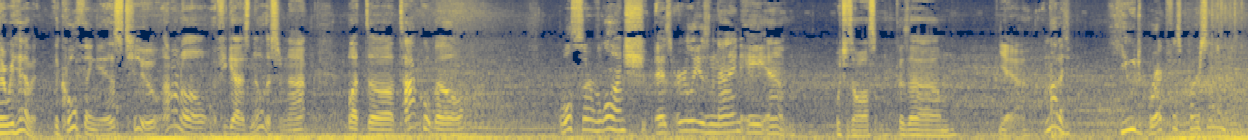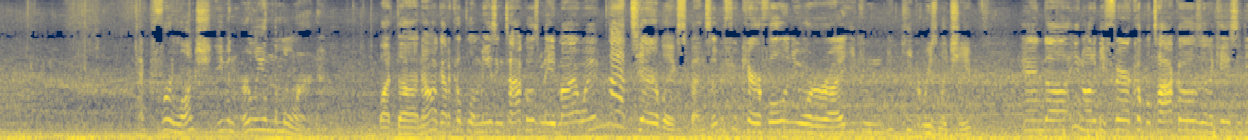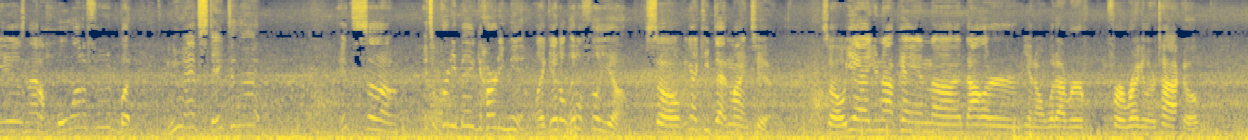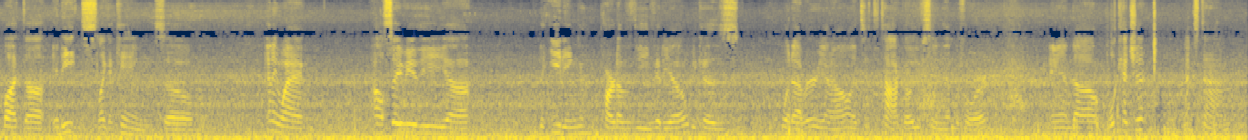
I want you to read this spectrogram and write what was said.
there we have it. The cool thing is, too, I don't know if you guys know this or not, but uh, Taco Bell will serve lunch as early as 9 a.m., which is awesome. Because um, yeah, I'm not a huge breakfast person. I prefer lunch, even early in the morning. But uh, now I've got a couple amazing tacos made my way. Not terribly expensive. If you're careful and you order right, you can, you can keep it reasonably cheap. And, uh, you know, to be fair, a couple tacos and a quesadilla is not a whole lot of food, but when you add steak to that, it's uh, it's a pretty big hearty meal. Like it'll it'll fill you up. So you gotta keep that in mind too. So yeah, you're not paying a uh, dollar, you know, whatever for a regular taco, but uh, it eats like a king. So anyway, I'll save you the uh, the eating part of the video because whatever, you know, it's, it's a taco. You've seen them before. And uh, we'll catch you next time.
